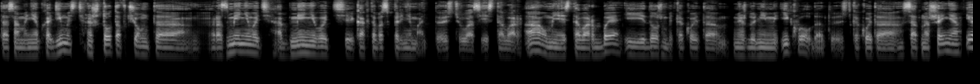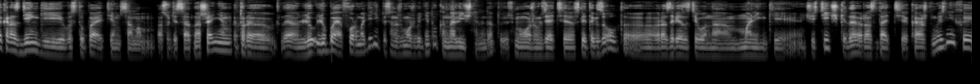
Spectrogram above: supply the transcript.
та самая необходимость что-то в чем-то разменивать, обменивать, как-то воспринимать. То есть у вас есть товар А, у меня есть товар Б, и должен быть какой-то между ними equal, да, то есть какое-то соотношение. И как раз деньги выступают тем самым, по сути, соотношением, которое да, любая любая форма денег, то есть она же может быть не только наличными, да, то есть мы можем взять э, слиток золота, разрезать его на маленькие частички, да, раздать каждому из них, и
